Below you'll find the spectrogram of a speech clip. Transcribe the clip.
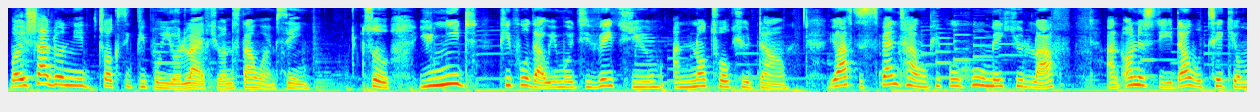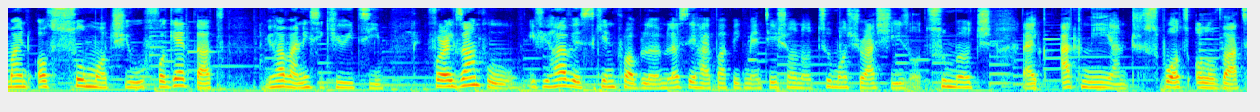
but you sure don't need toxic people in your life. You understand what I'm saying? So you need people that will motivate you and not talk you down. You have to spend time with people who make you laugh, and honestly, that will take your mind off so much. You will forget that you have an insecurity. For example, if you have a skin problem, let's say hyperpigmentation or too much rashes or too much like acne and spots, all of that,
